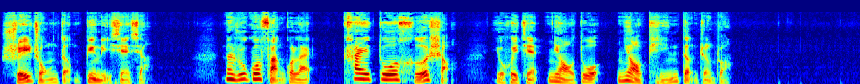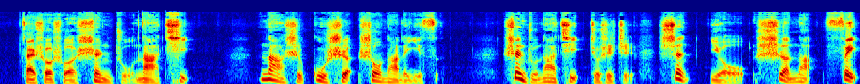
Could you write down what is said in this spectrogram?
水肿等病理现象。那如果反过来开多合少，又会见尿多、尿频等症状。再说说肾主纳气，纳是固摄、受纳的意思。肾主纳气就是指肾有摄纳肺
